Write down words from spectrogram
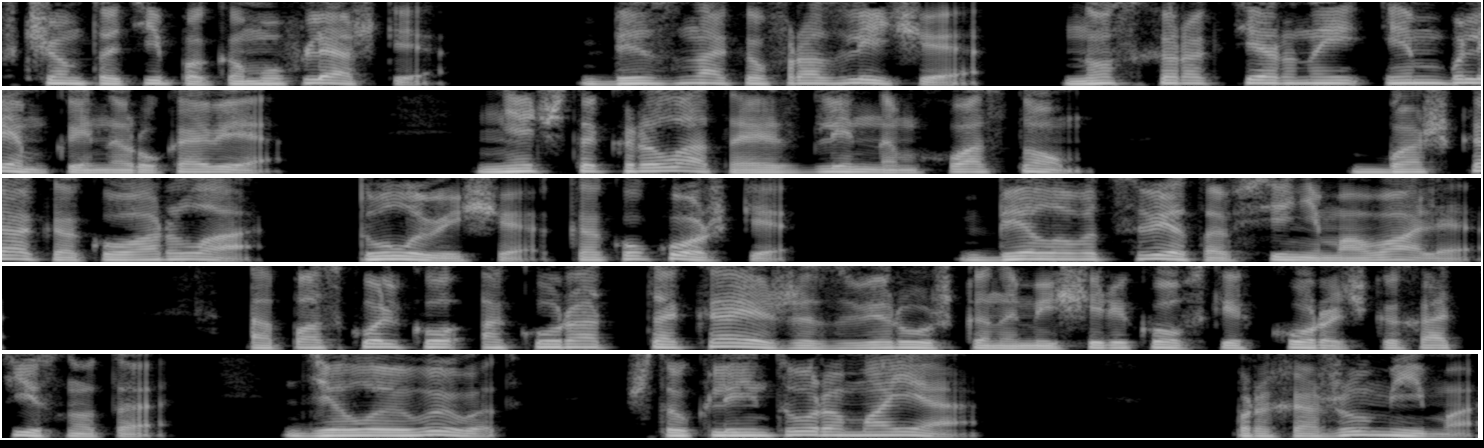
в чем-то типа камуфляжки, без знаков различия, но с характерной эмблемкой на рукаве. Нечто крылатое с длинным хвостом. Башка, как у орла, туловище, как у кошки. Белого цвета в синем овале. А поскольку аккурат такая же зверушка на мещеряковских корочках оттиснута, делаю вывод, что клиентура моя. Прохожу мимо.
